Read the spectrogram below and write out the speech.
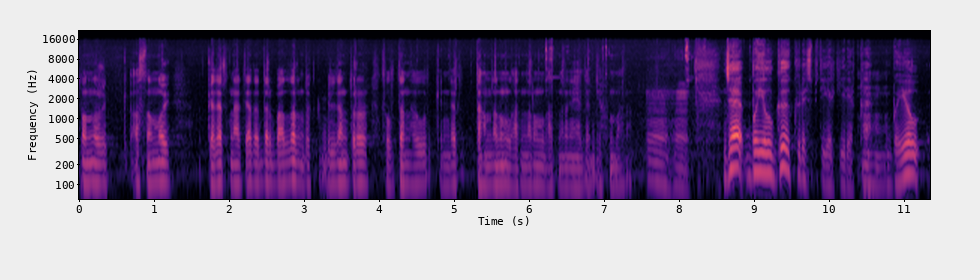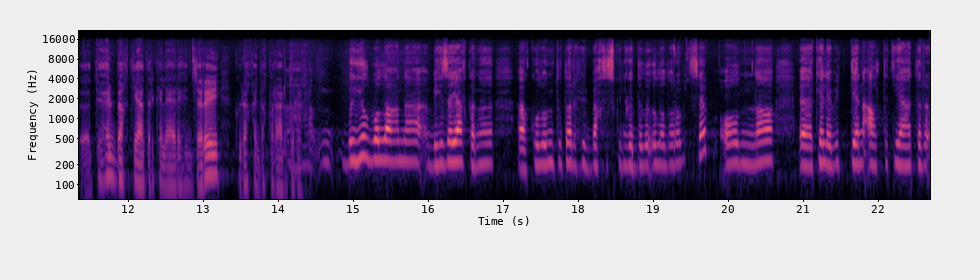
тоннор основной келер на театрдар баллар билден турар сылтан хыл кендер тахамнарын латынарын латынарын элдер дихим бар Жа быйылгы күрес битигер кирекка. Быйыл төһөлбәк театр келәре жары күрә кайдак барар дурар. Быйыл боллагана бии заявканы кулун тутар хүлбәксез күнгө дылы ылалары битсеп, онна келебиттен алты театр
